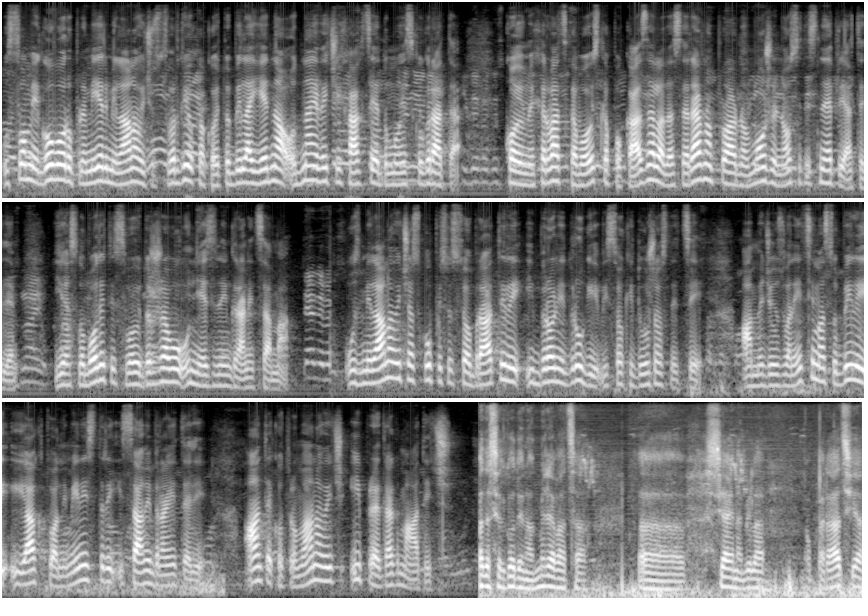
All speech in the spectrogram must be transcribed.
U svom je govoru premijer Milanović ustvrdio kako je to bila jedna od najvećih akcija Domovinskog rata, kojom je Hrvatska vojska pokazala da se ravnopravno može nositi s neprijateljem i osloboditi svoju državu u njezinim granicama. Uz Milanovića skupi su se obratili i brojni drugi visoki dužnosnici, a među uzvanicima su bili i aktualni ministri i sami branitelji, Ante Kotromanović i Predrag Matić. 20 godina od Miljevaca, e, sjajna bila operacija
